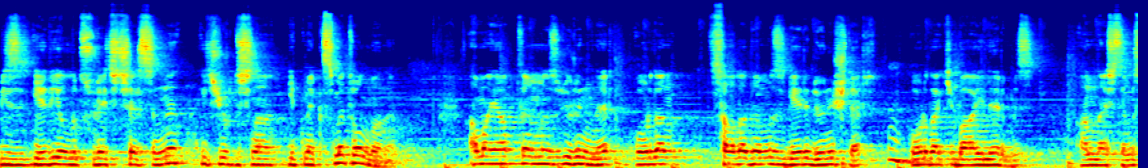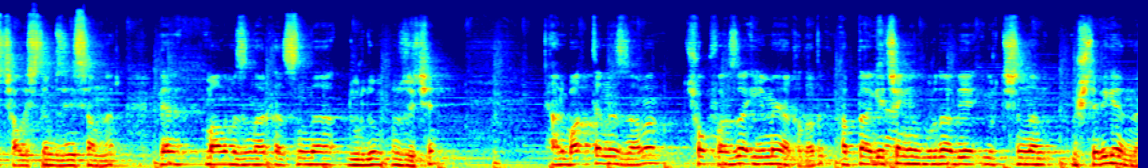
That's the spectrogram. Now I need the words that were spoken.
Biz 7 yıllık süreç içerisinde hiç yurt dışına gitme kısmet olmadı. Ama yaptığımız ürünler, oradan sağladığımız geri dönüşler, oradaki bayilerimiz, anlaştığımız, çalıştığımız insanlar ve malımızın arkasında durduğumuz için yani baktığınız zaman çok fazla ilme yakaladık. Hatta geçen yıl burada bir yurt dışından müşteri geldi.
